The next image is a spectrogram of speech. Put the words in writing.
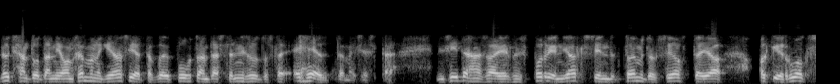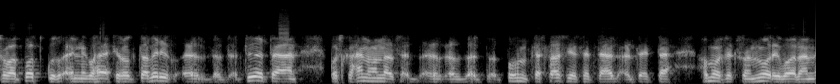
nythän tuota, niin on semmoinenkin asia, että kun puhutaan tästä niin sanotusta eheyttämisestä, niin siitähän sai esimerkiksi Porin Jatsin toimitusjohtaja Aki Ruotsala potku ennen kuin hän ehti ottaa veri, työtään, koska hän on puhunut tästä asiasta, että, että homoseksuaalinen nuori voidaan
